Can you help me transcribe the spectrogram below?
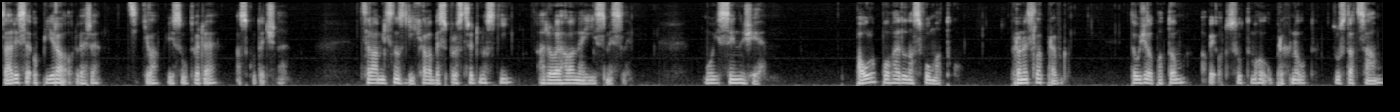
Zády se opírala o dveře, cítila, že jsou tvrdé a skutečné. Celá místnost dýchala bezprostředností a doléhala na její smysly. Můj syn žije. Paul pohledl na svou matku. Pronesla pravdu. Toužil potom, aby odsud mohl uprchnout, zůstat sám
